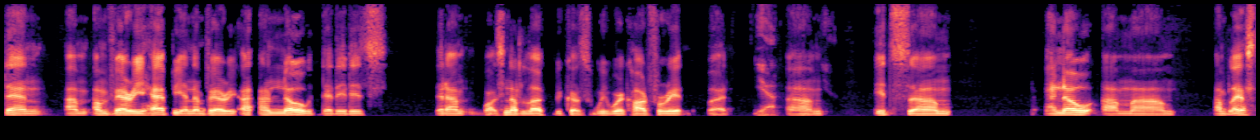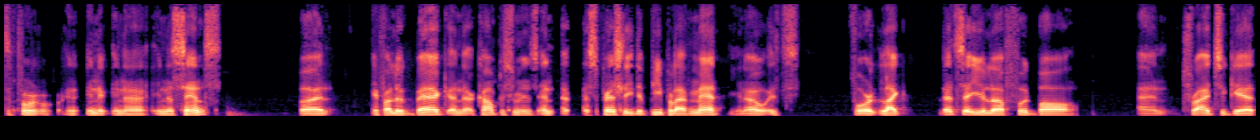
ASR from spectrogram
then I'm I'm very happy, and I'm very I, I know that it is that I'm well, it's not luck because we work hard for it, but yeah, um, it's um, I know I'm um, I'm blessed for in in a in a sense, but if I look back and the accomplishments and uh, especially the people I've met, you know, it's for like let's say you love football and try to get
